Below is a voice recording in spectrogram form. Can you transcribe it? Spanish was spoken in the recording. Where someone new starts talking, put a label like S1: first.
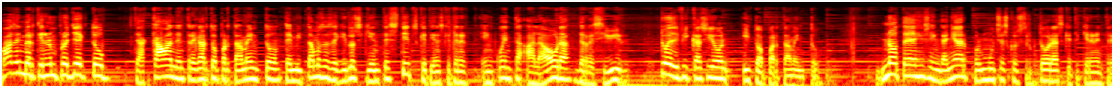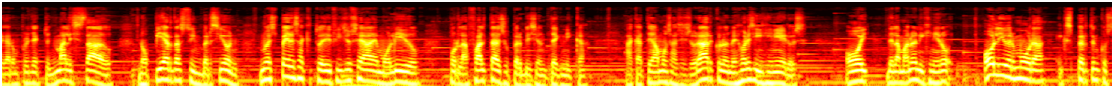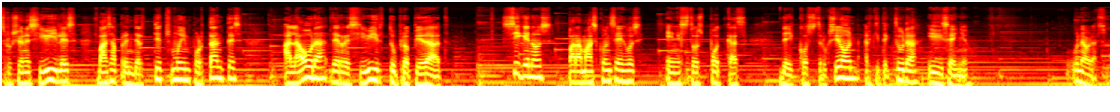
S1: vas a invertir en un proyecto, te acaban de entregar tu apartamento, te invitamos a seguir los siguientes tips que tienes que tener en cuenta a la hora de recibir tu edificación y tu apartamento. No te dejes engañar por muchas constructoras que te quieren entregar un proyecto en mal estado. No pierdas tu inversión. No esperes a que tu edificio sea demolido por la falta de supervisión técnica. Acá te vamos a asesorar con los mejores ingenieros. Hoy, de la mano del ingeniero Oliver Mora, experto en construcciones civiles, vas a aprender tips muy importantes a la hora de recibir tu propiedad. Síguenos para más consejos en estos podcasts de construcción, arquitectura y diseño. Un abrazo.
